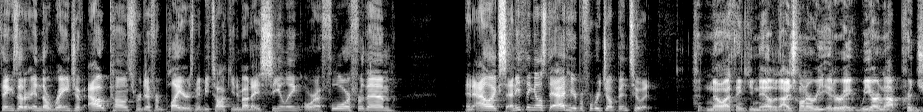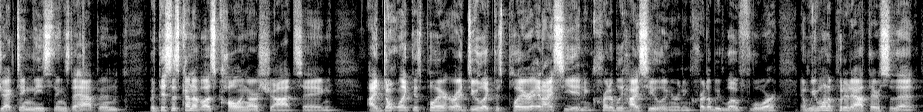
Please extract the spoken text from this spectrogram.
things that are in the range of outcomes for different players, maybe talking about a ceiling or a floor for them. And Alex, anything else to add here before we jump into it? No, I think you nailed it. I just want to reiterate we are not projecting these things to happen. But this is kind of us calling our shot, saying, I don't like this player or I do like this player, and I see an incredibly high ceiling or an incredibly low floor. And we want to put it out there so that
